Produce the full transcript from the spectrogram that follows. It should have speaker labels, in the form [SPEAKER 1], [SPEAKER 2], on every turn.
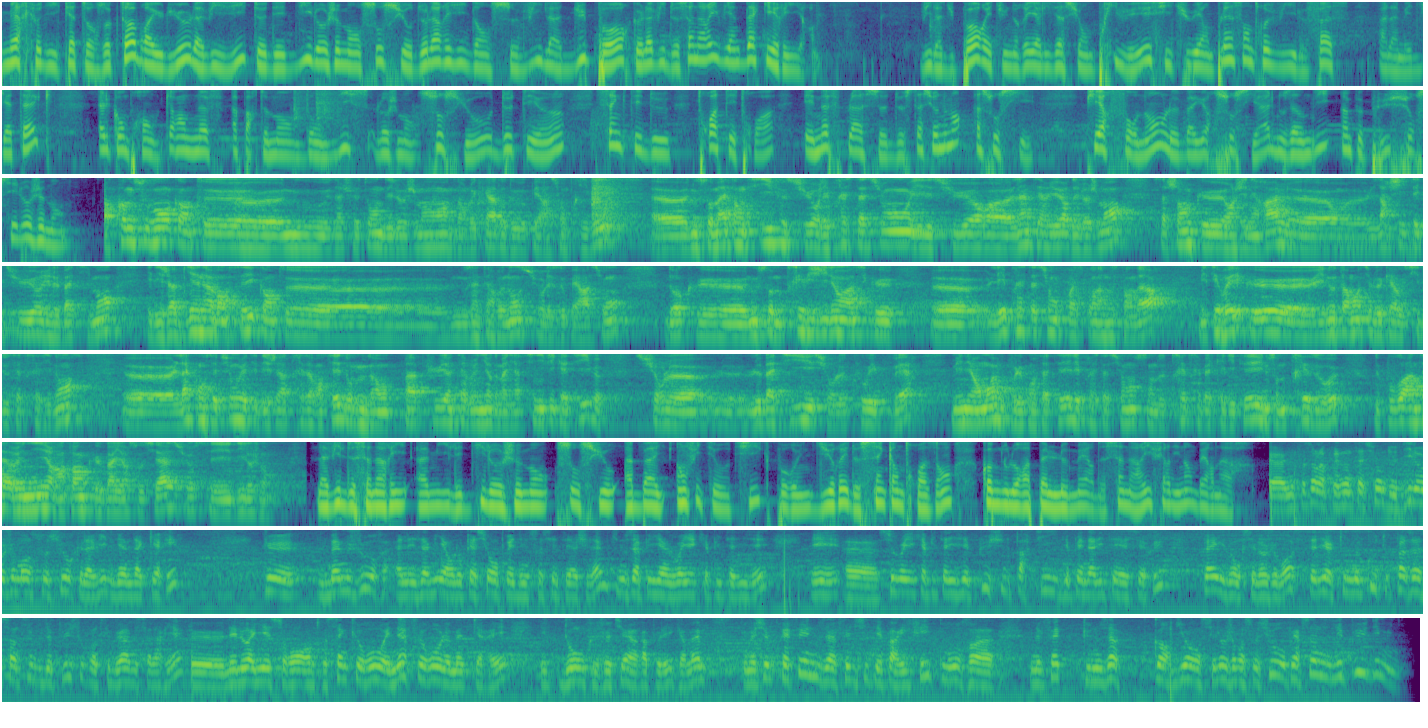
[SPEAKER 1] Mercredi 14 octobre a eu lieu la visite des 10 logements sociaux de la résidence Villa du Port que la ville de Sanary vient d'acquérir. Villa du Port est une réalisation privée située en plein centre-ville face à la médiathèque. Elle comprend 49 appartements dont 10 logements sociaux, 2 T1, 5 T2, 3 T3 et 9 places de stationnement associées. Pierre Fournon, le bailleur social, nous en dit un peu plus sur ces logements.
[SPEAKER 2] Comme souvent quand euh, nous achetons des logements dans le cadre de l'opération privée, euh, nous sommes attentifs sur les prestations et sur euh, l'intérieur des logements, sachant qu'en général l'architecture et le bâtiment est déjà bien avancé quand nous intervenons sur les opérations. Donc nous sommes très vigilants à ce que les prestations correspondent à nos standards. Mais c'est vrai que, et notamment c'est le cas aussi de cette résidence, euh, la conception était déjà très avancée, donc nous n'avons pas pu intervenir de manière significative sur le, bâti et sur le clos et couvert. Mais néanmoins, vous pouvez le constater, les prestations sont de très très belle qualité et nous sommes très heureux de pouvoir intervenir en tant que bailleur social sur ces 10 logements.
[SPEAKER 1] La ville de Sanary a mis les 10 logements sociaux à bail amphithéotique pour une durée de 53 ans, comme nous le rappelle le maire de Sanary, Ferdinand Bernard.
[SPEAKER 3] Euh, nous faisons la présentation de 10 logements sociaux que la ville vient d'acquérir le même jour, elle les a mis en location auprès d'une société HLM qui nous a payé un loyer capitalisé. Et euh, ce loyer capitalisé, plus une partie des pénalités SRU, paye donc ces logements, c'est-à-dire qu'ils ne coûtent pas un centime de plus aux contribuables salariés. Euh, les loyers seront entre 5 euros et 9 euros le mètre carré. Et donc, je tiens à rappeler quand même que M. le Préfet nous a félicité par écrit pour euh, le fait que nous accordions ces logements sociaux aux personnes les plus démunies.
